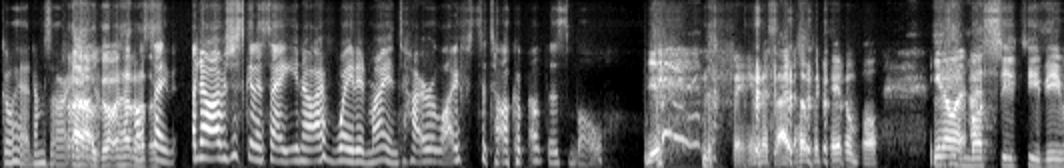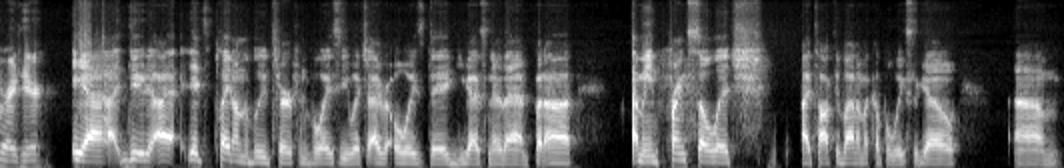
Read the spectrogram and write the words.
go ahead. I'm sorry. oh, no, go ahead. I'll Heather. save it. No, I was just gonna say, you know, I've waited my entire life to talk about this bowl. Yeah, the famous Idaho Potato Bowl. You know This what? is I- must see TV right here. Yeah, dude, I, it's played on the blue turf in Boise, which I always dig. You guys know that. But uh, I mean, Frank Solich, I talked about him a couple weeks ago. Um,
